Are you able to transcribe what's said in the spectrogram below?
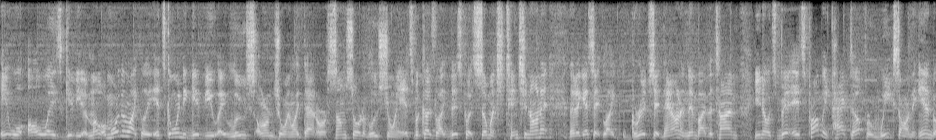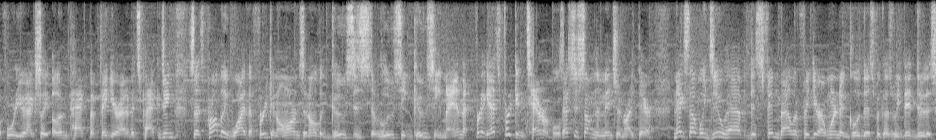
it will always give you, more than likely, it's going to give you a loose arm joint like that or some sort of loose joint. It's because like this puts so much tension on it that I guess it like grips it down and then by the time, you know, it's been, it's probably packed up for weeks on the end before you actually unpack the figure out of its packaging. So that's probably why the freaking arms and all the goose is uh, loosey-goosey, man. That freak, that's freaking terrible. That's just something to mention right there. Next up, we do have this Finn Balor figure. I wanted to include this because we did do this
